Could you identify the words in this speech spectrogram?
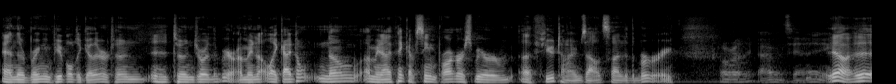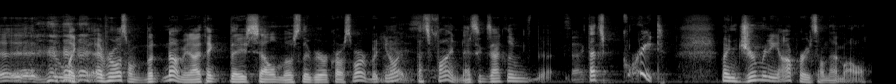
and they're bringing people together to to enjoy the beer. I mean, like I don't know. I mean, I think I've seen Progress beer a few times outside of the brewery. Oh, really? I haven't seen any. Yeah, uh, uh, like every once in a while. But no, I mean, I think they sell most of their beer across the board. But you know what? That's fine. That's exactly, Exactly. that's great. I mean, Germany operates on that model.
